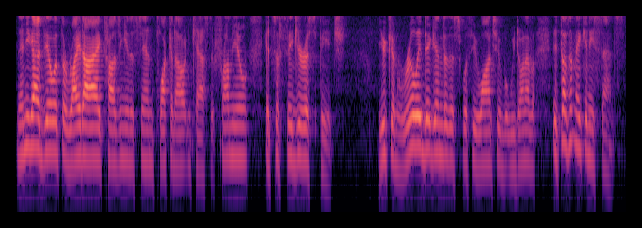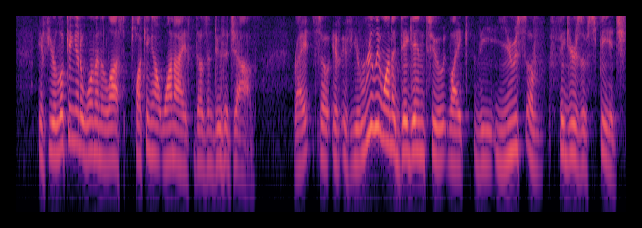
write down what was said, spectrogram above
And then you got to deal with the right eye causing you to sin, pluck it out and cast it from you. It's a figure of speech. You can really dig into this if you want to, but we don't have a, it doesn't make any sense. If you're looking at a woman in lust, plucking out one eye doesn't do the job, right? So if, if you really want to dig into like the use of figures of speech,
